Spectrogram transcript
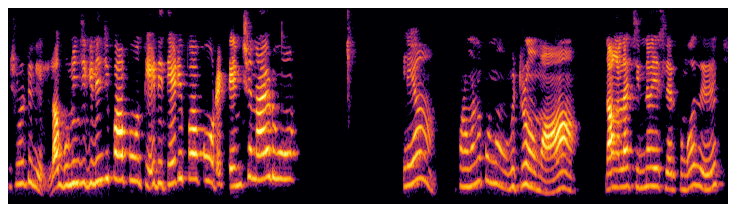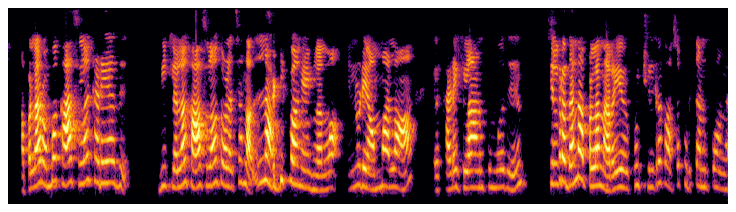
சொல்லிட்டு எல்லாம் குனிஞ்சு கிழிஞ்சு பார்ப்போம். தேடி தேடி பார்ப்போம். ஒரே டென்ஷன் ஆயிடுவோம். இல்லையா? அப்போ நம்ம என்ன பண்ணுவோம் விட்டுருவோமா? நாங்கெல்லாம் சின்ன வயசுல இருக்கும்போது அப்பெல்லாம் ரொம்ப காசுலாம் கிடையாது. வீட்டிலலாம் காசுலாம் தொலைச்சா நல்லா அடிப்பாங்க எங்களெல்லாம். என்னுடைய அம்மாலாம் கடைக்கெல்லாம் அனுப்பும்போது சில்லறை தானே அப்பெல்லாம் நிறைய இருக்கும். சில்லற காசை கொடுத்து அனுப்புவாங்க.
